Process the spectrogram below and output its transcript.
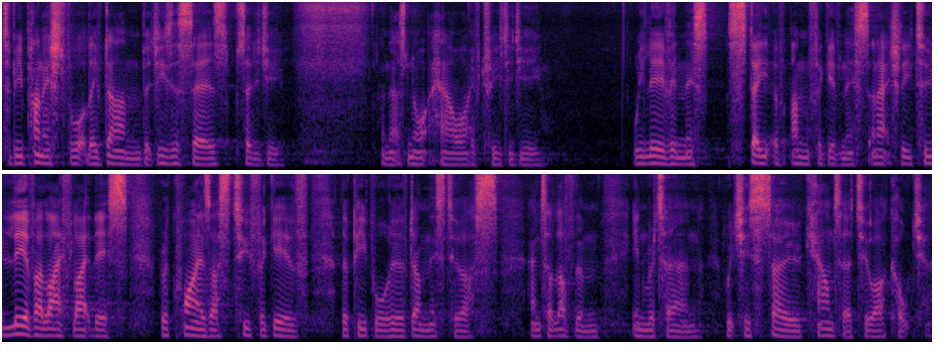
to be punished for what they've done, but Jesus says, so did you and that's not how I've treated you. We live in this state of unforgiveness, and actually, to live a life like this requires us to forgive the people who have done this to us and to love them in return, which is so counter to our culture,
